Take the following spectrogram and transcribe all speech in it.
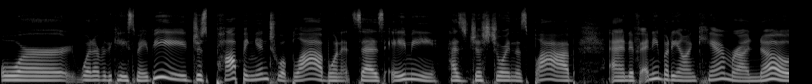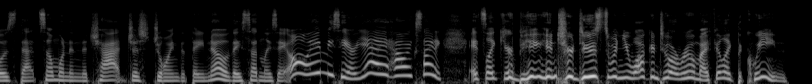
or whatever the case may be, just popping into a blab when it says Amy has just joined this blab. And if anybody on camera knows that someone in the chat just joined that they know, they suddenly say, Oh, Amy's here. Yay, how exciting. It's like you're being introduced when you walk into a room. I feel like the queen.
